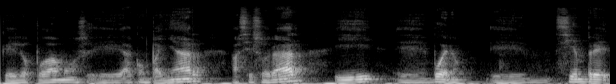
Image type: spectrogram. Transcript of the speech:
que los podamos eh, acompañar, asesorar y bueno, siempre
